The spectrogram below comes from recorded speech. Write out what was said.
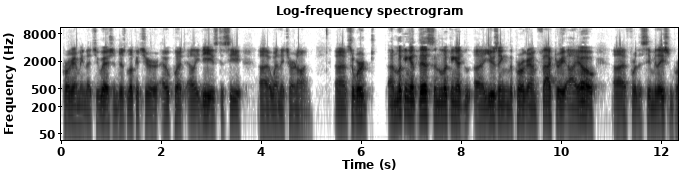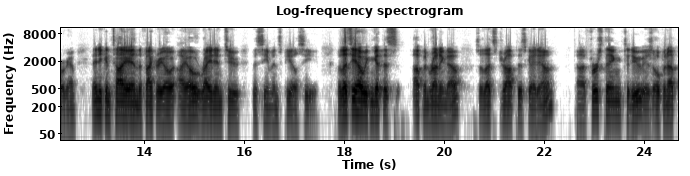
programming that you wish and just look at your output LEDs to see uh, when they turn on. Uh, so we're I'm looking at this and looking at uh, using the program Factory IO uh, for the simulation program. Then you can tie in the Factory IO right into the Siemens PLC. But let's see how we can get this up and running now. So let's drop this guy down. Uh, first thing to do is open up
